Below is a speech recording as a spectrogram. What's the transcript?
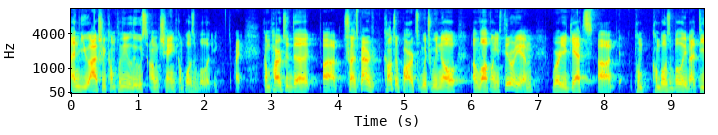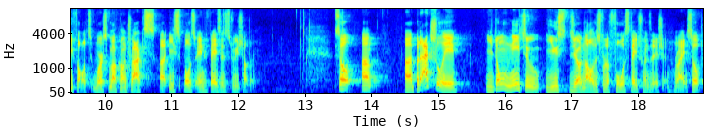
and you actually completely lose on-chain composability, right? Compared to the uh, transparent counterparts, which we know a lot on Ethereum, where you get uh, com composability by default, where smart contracts uh, expose interfaces to each other. So, um, uh, but actually, you don't need to use zero knowledge for the full state transition, right? So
